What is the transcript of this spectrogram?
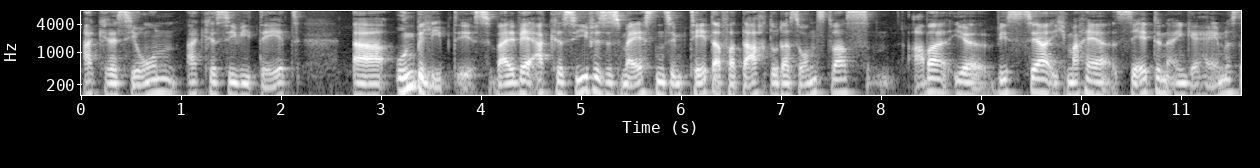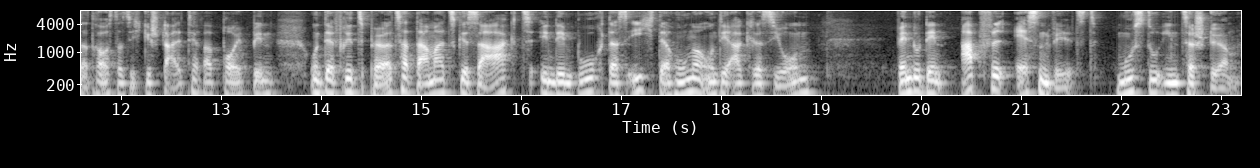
Aggression, Aggressivität äh, unbeliebt ist, weil wer aggressiv ist, ist meistens im Täterverdacht oder sonst was. Aber ihr wisst ja, ich mache ja selten ein Geheimnis daraus, dass ich Gestalttherapeut bin. Und der Fritz Perls hat damals gesagt in dem Buch, dass ich, der Hunger und die Aggression, wenn du den Apfel essen willst, musst du ihn zerstören.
